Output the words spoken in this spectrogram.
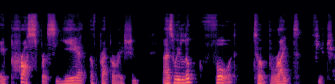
a prosperous year of preparation as we look forward to a bright future.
